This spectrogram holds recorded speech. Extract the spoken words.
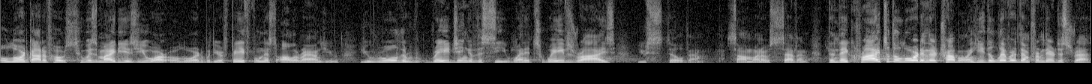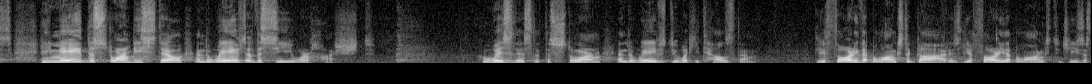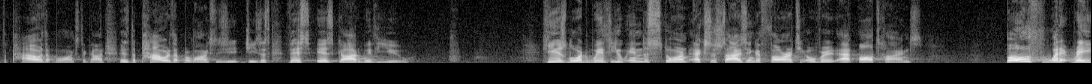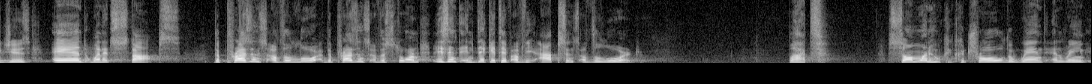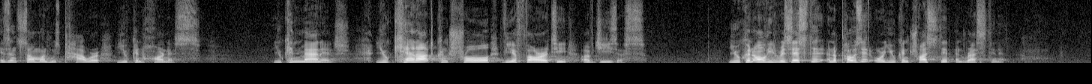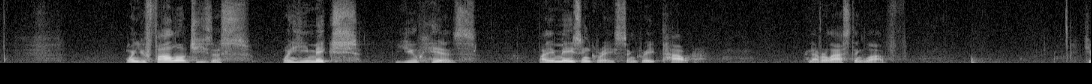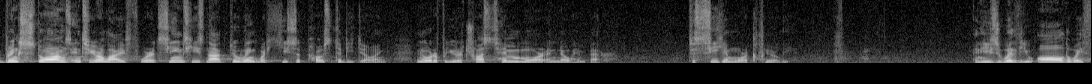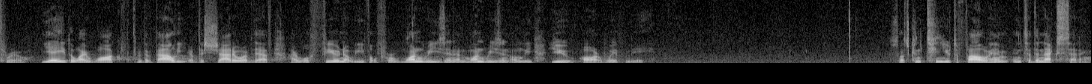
O Lord God of hosts, who is mighty as you are, O Lord, with your faithfulness all around you? You rule the raging of the sea. When its waves rise, you still them. Psalm 107. Then they cried to the Lord in their trouble, and he delivered them from their distress. He made the storm be still, and the waves of the sea were hushed. Who is this that the storm and the waves do what he tells them? The authority that belongs to God is the authority that belongs to Jesus. The power that belongs to God is the power that belongs to Jesus. This is God with you. He is Lord with you in the storm, exercising authority over it at all times, both when it rages and when it stops. The presence of the Lord, the presence of the storm isn't indicative of the absence of the Lord. But someone who can control the wind and rain isn't someone whose power you can harness, you can manage. You cannot control the authority of Jesus. You can only resist it and oppose it, or you can trust it and rest in it. When you follow Jesus, when he makes you his by amazing grace and great power and everlasting love. He brings storms into your life where it seems he's not doing what he's supposed to be doing in order for you to trust him more and know him better, to see him more clearly. And he's with you all the way through. Yea, though I walk through the valley of the shadow of death, I will fear no evil for one reason and one reason only you are with me. So let's continue to follow him into the next setting.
